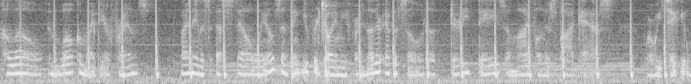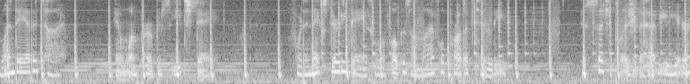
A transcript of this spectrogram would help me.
Hello and welcome, my dear friends. My name is Estelle Williams, and thank you for joining me for another episode of Thirty Days of Mindfulness podcast, where we take it one day at a time and one purpose each day. For the next 30 days, we will focus on mindful productivity. It's such a pleasure to have you here.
